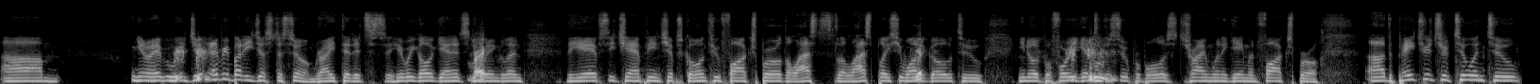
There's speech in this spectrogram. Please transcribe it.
Um, you know, everybody just assumed, right, that it's here we go again. It's New Right. England. The AFC Championship's going through Foxborough. The last the last place you want to Yep. go to, you know, before you get to the Super Bowl is to try and win a game in Foxborough. Uh, the Patriots are two and two.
